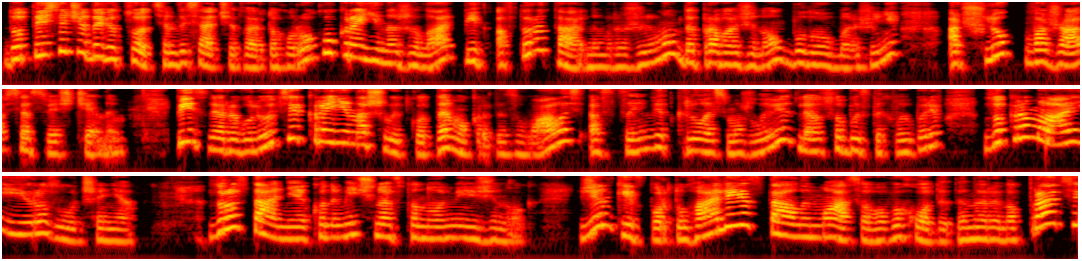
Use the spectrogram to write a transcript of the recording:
До 1974 року країна жила під авторитарним режимом, де права жінок були обмежені, а шлюб вважався священним. Після революції країна швидко демократизувалась, а з цим відкрилась можливість для особистих виборів, зокрема її розлучення. Зростання економічної автономії жінок. Жінки в Португалії стали масово виходити на ринок праці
